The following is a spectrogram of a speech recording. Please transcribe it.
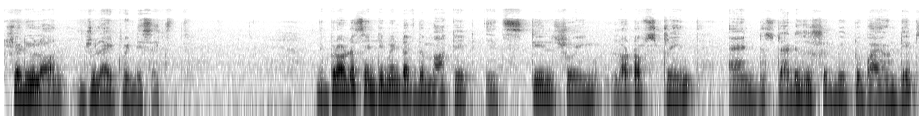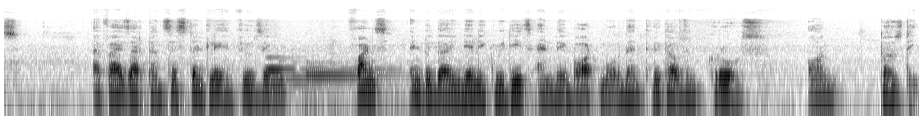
scheduled on July 26th. The broader sentiment of the market is still showing a lot of strength, and the strategy should be to buy on dips. FIs are consistently infusing funds into the Indian equities, and they bought more than 3,000 crores on Thursday.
